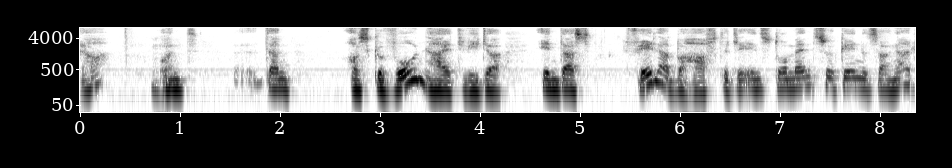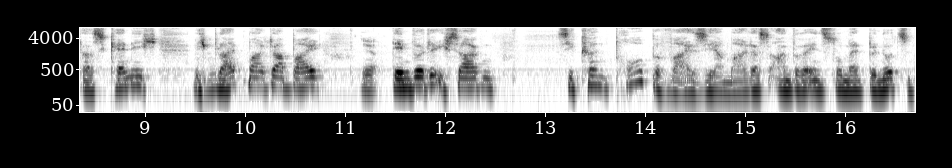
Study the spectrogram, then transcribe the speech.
Ja? Mhm. Und äh, dann aus Gewohnheit wieder in das fehlerbehaftete Instrument zu gehen und sagen, na, das kenne ich, ich mhm. bleibe mal dabei, ja. dem würde ich sagen, Sie können probeweise ja mal das andere Instrument benutzen.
